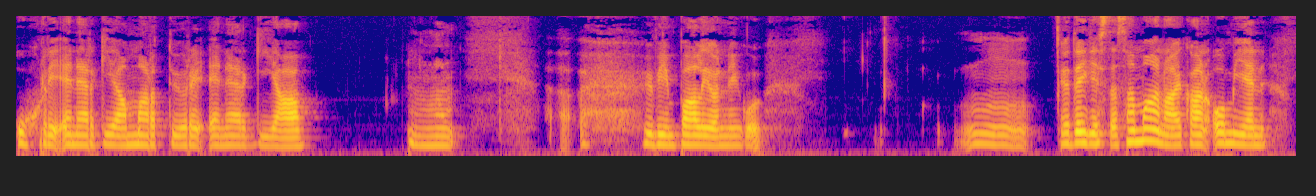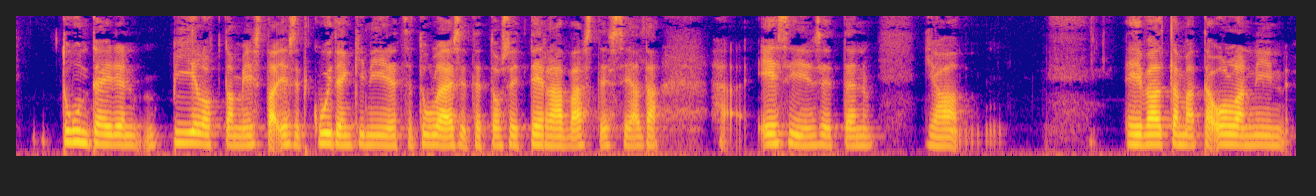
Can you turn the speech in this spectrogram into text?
uhrienergiaa, marttyyrienergiaa, mm, hyvin paljon niin kuin, mm, jotenkin sitä samaan aikaan omien tunteiden piilottamista ja sitten kuitenkin niin, että se tulee sitten tosi terävästi sieltä esiin sitten ja ei välttämättä olla niin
